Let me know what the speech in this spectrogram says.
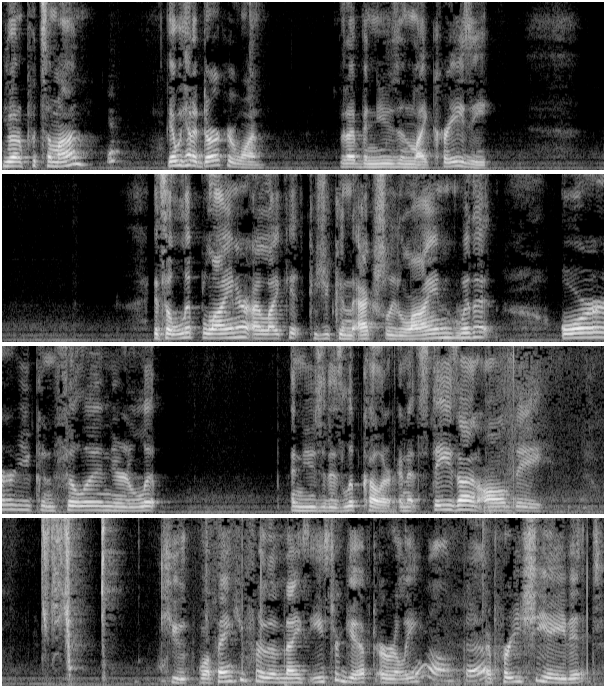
You want to put some on? Yeah. Yeah, we had a darker one that I've been using like crazy. It's a lip liner. I like it because you can actually line with it, or you can fill in your lip and use it as lip color, and it stays on all day. Cute. Well, thank you for the nice Easter gift early. You're welcome. Appreciate it.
